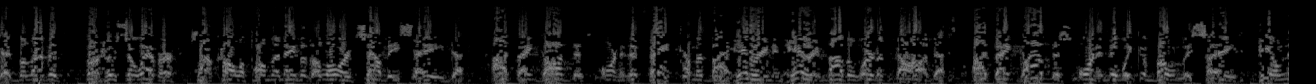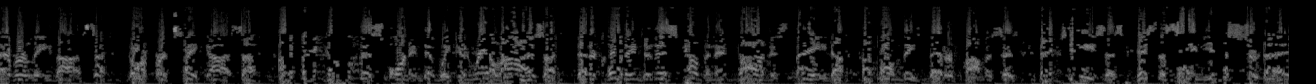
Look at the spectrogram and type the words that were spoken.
said, beloved, for whosoever shall call upon the name of the Lord shall be saved. I thank God this morning that faith cometh by hearing and hearing by the word of God. I thank God this morning that we can boldly say, He'll never leave us nor forsake us. I thank God this morning that we can realize that according to this covenant God has made upon these better promises, that Jesus is the same yesterday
